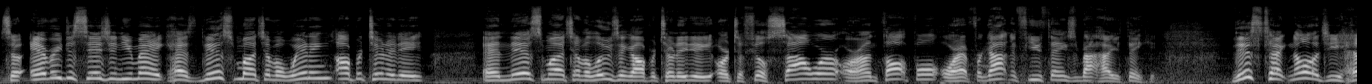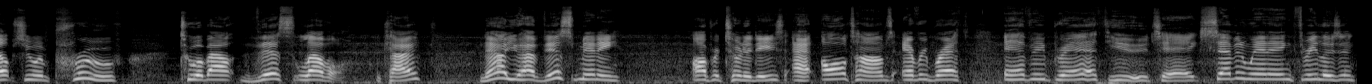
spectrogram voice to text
So every decision you make has this much of a winning opportunity and this much of a losing opportunity or to feel sour or unthoughtful or have forgotten a few things about how you're thinking. This technology helps you improve to about this level, okay? Now you have this many opportunities at all times, every breath, every breath you take. Seven winning, three losing.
